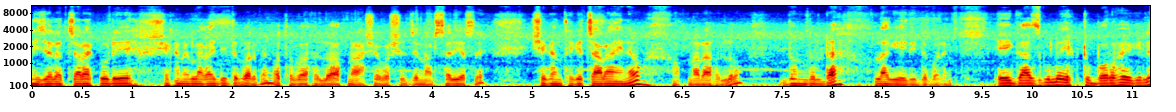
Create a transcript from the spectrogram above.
নিজেরা চারা করে সেখানে লাগাই দিতে পারবেন অথবা হলো আপনার আশেপাশের যে নার্সারি আছে, সেখান থেকে চারা এনেও আপনারা হলো দন্দলটা লাগিয়ে দিতে পারেন। এই গাছগুলো একটু বড় হয়ে গেলে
